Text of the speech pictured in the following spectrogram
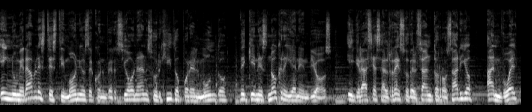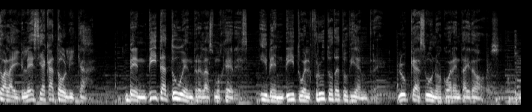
Innumerables testimonios de conversión han surgido por el mundo de quienes no creían en Dios y gracias al rezo del Santo Rosario han vuelto a la Iglesia Católica. Bendita tú entre las mujeres y bendito el fruto de tu vientre. Lucas 1:42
